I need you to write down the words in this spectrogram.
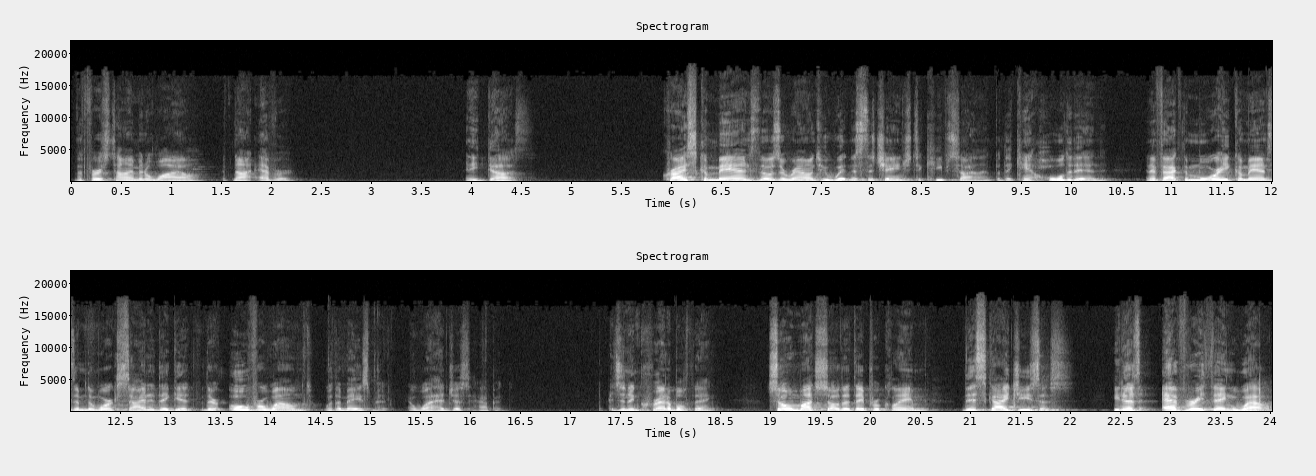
For the first time in a while, if not ever. And he does. Christ commands those around who witness the change to keep silent, but they can't hold it in. And in fact, the more he commands them, the more excited they get, they're overwhelmed with amazement at what had just happened. It's an incredible thing. So much so that they proclaim this guy, Jesus, he does everything well.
